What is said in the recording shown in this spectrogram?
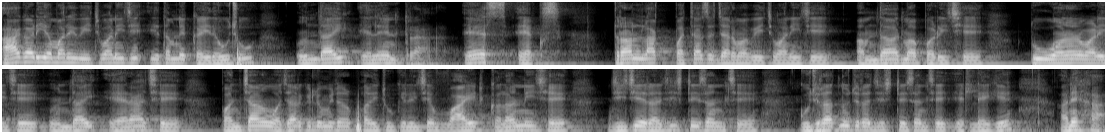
આ ગાડી અમારે વેચવાની છે એ તમને કહી દઉં છું. ઉંદાઈ એલેન્ટ્રા એસ એક્સ ત્રણ લાખ પચાસ હજારમાં વેચવાની છે. અમદાવાદમાં પડી છે. ટુ ઓનરવાળી છે. ઉંદાઈ એરા છે. પંચાણું હજાર કિલોમીટર ફરી ચૂકેલી છે. વ્હાઇટ કલરની છે. જીજે રજિસ્ટ્રેશન છે. ગુજરાતનું જ રજિસ્ટ્રેશન છે એટલે કે અને હા,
